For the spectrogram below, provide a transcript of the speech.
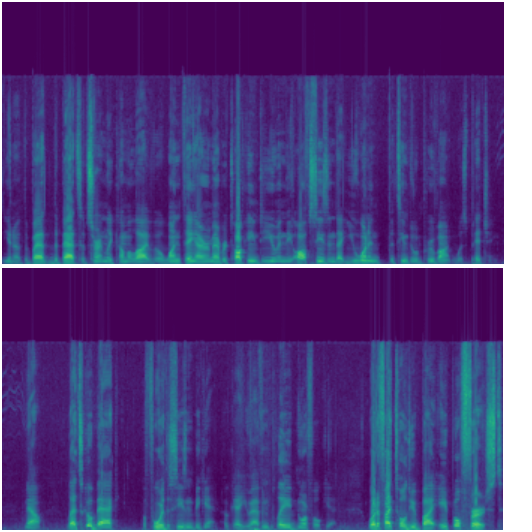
you know, the, bat, the bats have certainly come alive. But one thing I remember talking to you in the offseason that you wanted the team to improve on was pitching. Now, let's go back before the season began. Okay, you haven't played Norfolk yet. What if I told you by April 1st,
